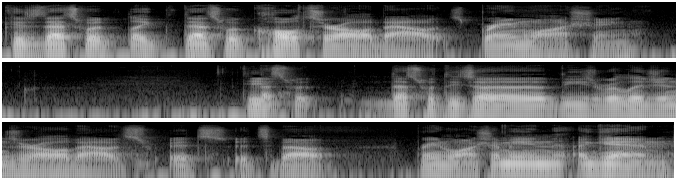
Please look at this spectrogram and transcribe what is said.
because that's what like that's what cults are all about it's brainwashing Dude. that's what that's what these uh these religions are all about it's it's it's about brainwash i mean again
